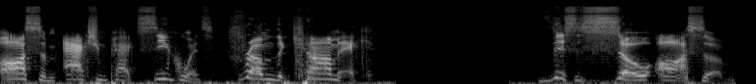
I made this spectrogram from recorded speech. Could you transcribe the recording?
awesome action packed sequence from the comic. This is so awesome.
